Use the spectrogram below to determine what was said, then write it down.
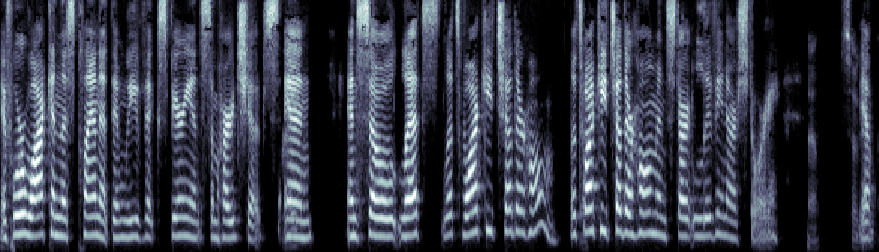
If we're walking this planet, then we've experienced some hardships right. and and so let's let's walk each other home. Let's yeah. walk each other home and start living our story. No, so good. Yep.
